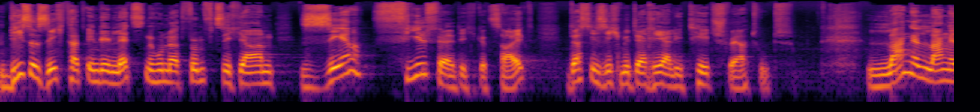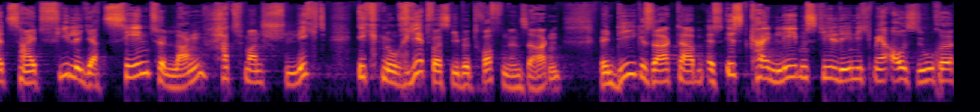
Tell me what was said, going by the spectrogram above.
Diese Sicht hat in den letzten 150 Jahren sehr vielfältig gezeigt, dass sie sich mit der Realität schwer tut. Lange, lange Zeit, viele Jahrzehnte lang hat man schlicht ignoriert, was die Betroffenen sagen. Wenn die gesagt haben, es ist kein Lebensstil, den ich mir aussuche,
